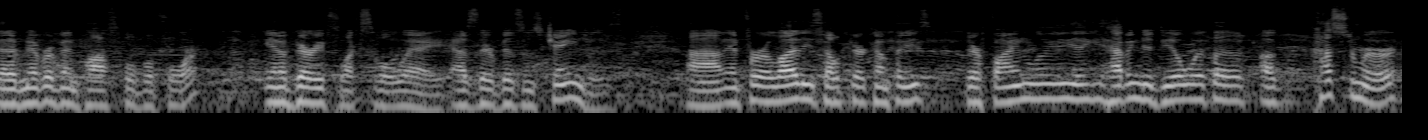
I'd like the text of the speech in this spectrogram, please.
that have never been possible before in a very flexible way as their business changes. Um, and for a lot of these healthcare companies, they're finally having to deal with a, a customer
